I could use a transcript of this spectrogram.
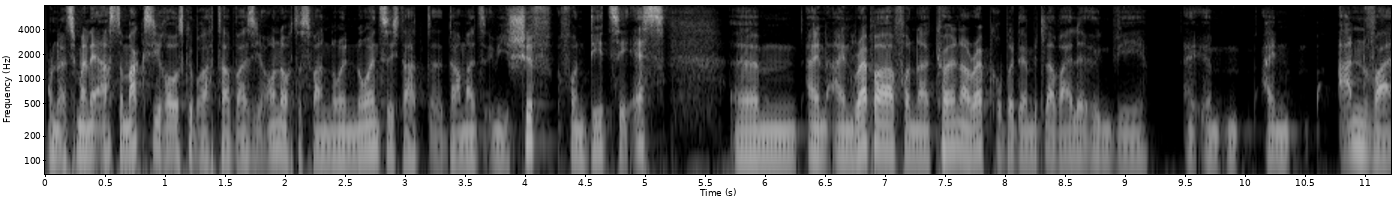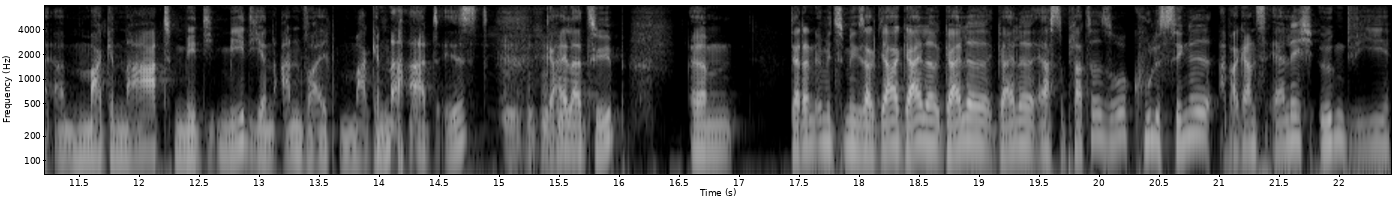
und als ich meine erste Maxi rausgebracht habe, weiß ich auch noch, das war 99, da hat äh, damals irgendwie Schiff von DCS, ähm, ein, ein Rapper von einer Kölner Rapgruppe, der mittlerweile irgendwie äh, ähm, ein Anwalt, ein Magnat, Medi Medienanwalt Magnat ist. Geiler Typ. Ähm, der dann irgendwie zu mir gesagt, ja, geile, geile, geile erste Platte, so, cooles Single, aber ganz ehrlich, irgendwie,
